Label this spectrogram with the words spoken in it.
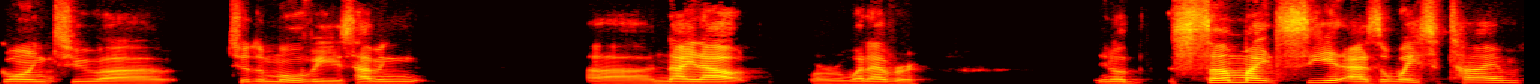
going to uh, to the movies, having a night out or whatever. You know, some might see it as a waste of time,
